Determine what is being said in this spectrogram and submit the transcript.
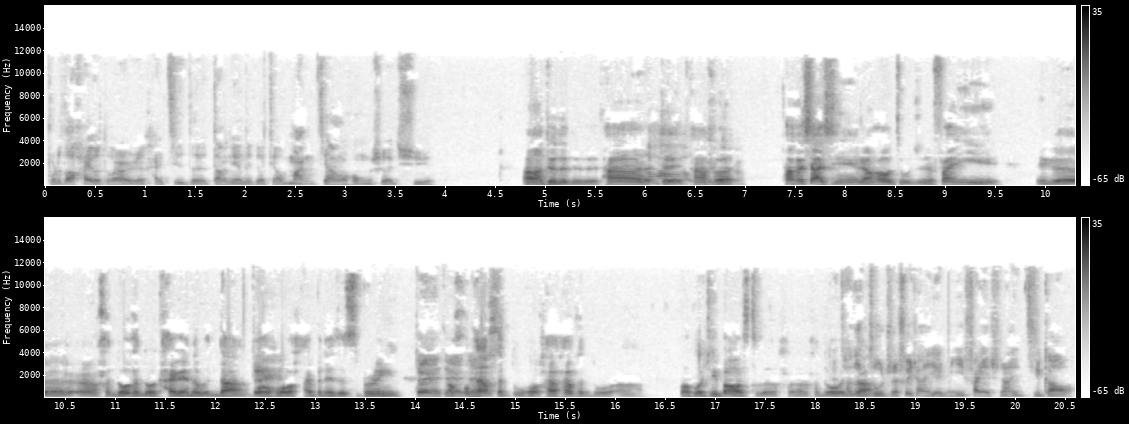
不知道还有多少人还记得当年那个叫满江红社区。啊，对对对对，他、对他和他和夏新，然后组织翻译那个呃很多很多开源的文档，包括 Hibernate Spring，对对啊，后面还有，很多，还还有很多啊，包括 JBoss 的很很多他的文档，组织非常严密，翻译质量也极高。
